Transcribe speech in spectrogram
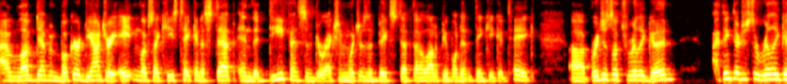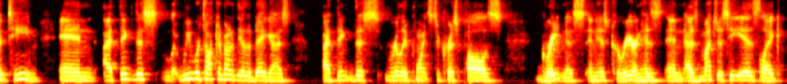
I love Devin Booker. DeAndre Ayton looks like he's taken a step in the defensive direction, which was a big step that a lot of people didn't think he could take. Uh, Bridges looks really good. I think they're just a really good team. And I think this, we were talking about it the other day, guys. I think this really points to Chris Paul's greatness in his career and his, and as much as he is like,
